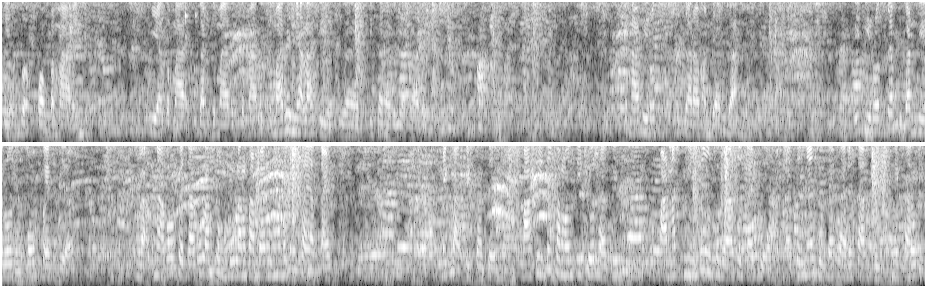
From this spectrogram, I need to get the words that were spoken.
virus kok, kok kemarin iya kemarin bukan kemarin kemarin kemarinnya lagi ya dua tiga hari yang lalu. Kena virus secara mendadak. Tapi virusnya bukan virus covid ya. Nggak kena covid aku langsung pulang sampai rumah itu saya tes negatif hasilnya. Pagi itu bangun tidur habis panas dingin itu juga aku tes ya. Hasilnya juga hari satu negatif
